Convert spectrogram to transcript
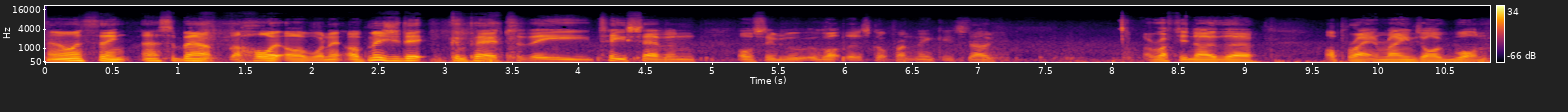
And I think that's about the height I want it. I've measured it compared to the T7, obviously we've got that's got front linkage, so I roughly know the operating range I want.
